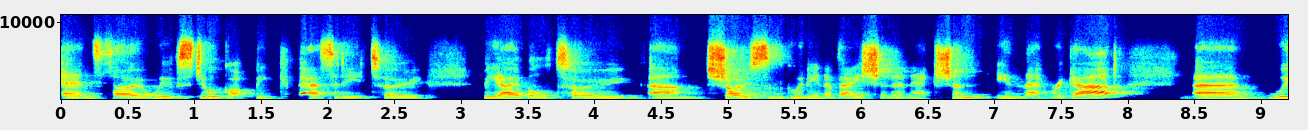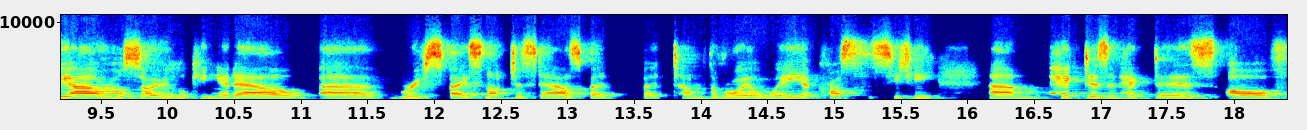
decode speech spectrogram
And so we've still got big capacity to be able to um, show some good innovation and action in that regard. Um, we are also looking at our uh, roof space, not just ours, but, but um, the Royal We across the city, um, hectares and hectares of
